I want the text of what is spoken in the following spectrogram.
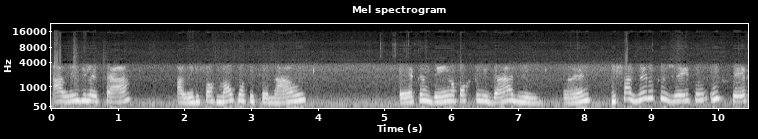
além de letrar, além de formar o profissional é também a oportunidade né, de fazer o sujeito um ser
